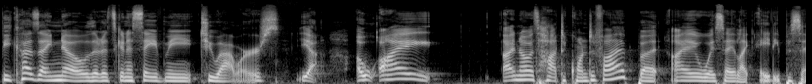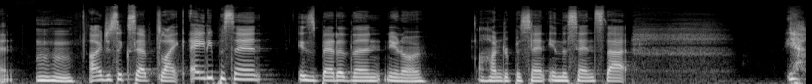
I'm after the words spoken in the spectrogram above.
because I know that it's going to save me 2 hours. Yeah. Oh, I I know it's hard to quantify, but I always say like 80%. percent Mm-hmm. I just accept like 80% is better than, you know, 100% in the sense that, yeah,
